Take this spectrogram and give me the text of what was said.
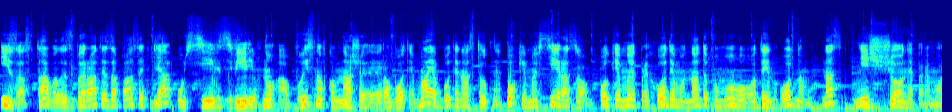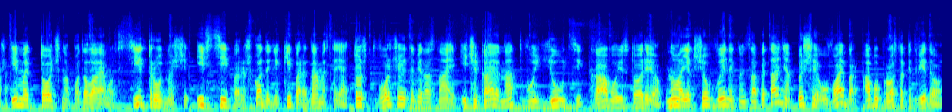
і заставили збирати запаси для усіх звірів. Ну а висновком нашої роботи має бути наступне: поки ми всі разом, поки ми приходимо на допомогу один одному, нас ніщо не переможе. І ми точно подолаємо всі труднощі і всі перешкоди, які перед нами стоять. Тож творчої тобі наснаги і чекаю на твою цікаву історію. Ну а якщо виникнуть запитання, пиши у Viber або просто під відео.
